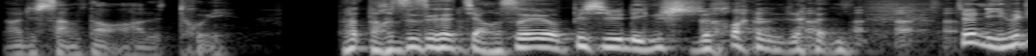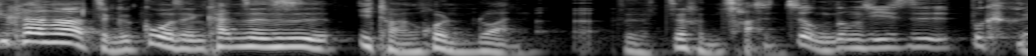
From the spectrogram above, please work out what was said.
然后就伤到她的腿。那导致这个角色又必须临时换人，就你会去看他的整个过程，堪称是一团混乱，这这很惨。这种东西是不可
